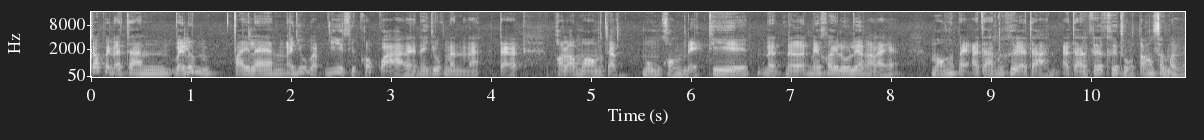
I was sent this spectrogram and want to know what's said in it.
ก็เป็นอาจารย์วัยรุ่นไฟแรงอายุแบบยี่สิบกว่าๆเลยในยุคนั้นนะ แต่พอเรามองจากมุมของเด็กที่เนิร์ดไม่ค่อยรู้เรื่องอะไรอะมองขึ้นไปอาจารย์ก็คืออาจารย์ อาจารย์ก็คือถูกต้องเสมอ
